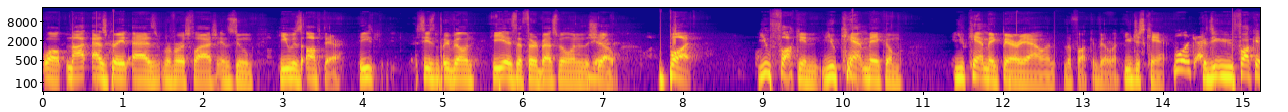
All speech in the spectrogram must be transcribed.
well, not as great as Reverse Flash and Zoom. He was up there. He season three villain. He is the third best villain in the show. But you fucking you can't make him you can't make Barry Allen the fucking villain. You just can't. Well, like, because you, you fucking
